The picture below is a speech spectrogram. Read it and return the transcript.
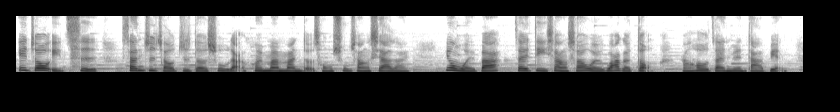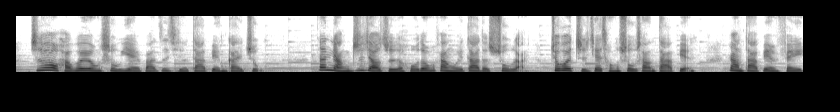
一周一次，三只脚趾的树懒会慢慢的从树上下来，用尾巴在地上稍微挖个洞，然后在那边大便。之后还会用树叶把自己的大便盖住。但两只脚趾的活动范围大的树懒就会直接从树上大便，让大便飞，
